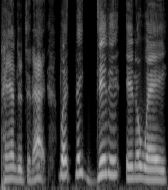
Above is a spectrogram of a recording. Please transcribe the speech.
pander to that, but they did it in a way.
